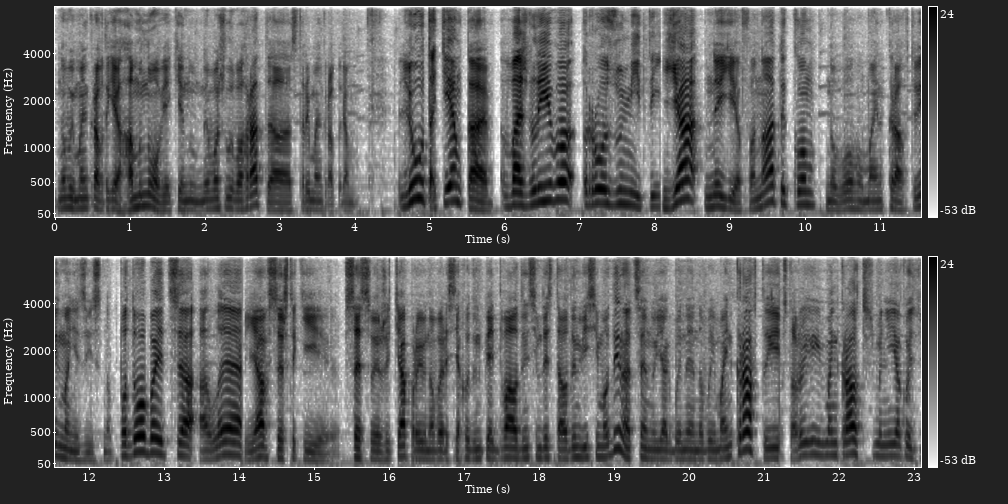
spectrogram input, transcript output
новий Майнкрафт таке гамно, в яке ну неважливо грати, а старий Майнкрафт прям. Люта темка. Важливо розуміти. Я не є фанатиком нового Майнкрафту. Він мені, звісно, подобається, але я все ж таки все своє життя провів на версіях 1.5.2, 1.7.10 та 1.8.1, а це ну якби не новий Майнкрафт. І старий Майнкрафт мені якось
